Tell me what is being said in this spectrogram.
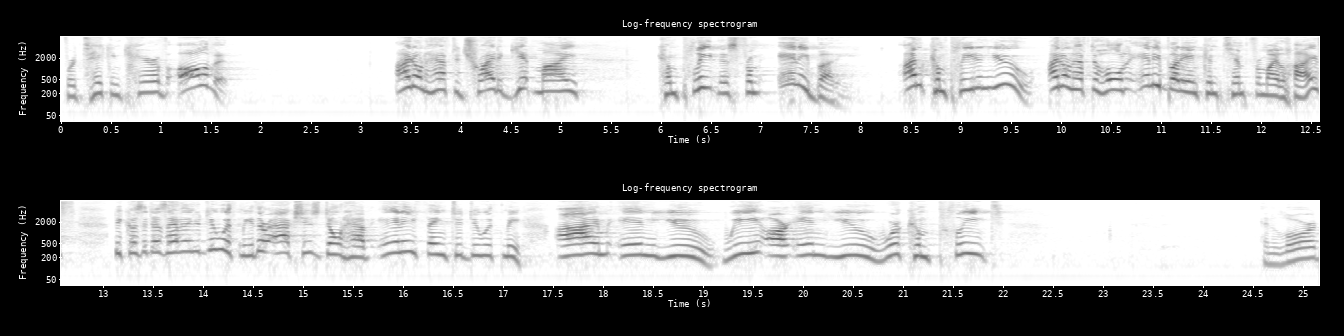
for taking care of all of it. I don't have to try to get my completeness from anybody. I'm complete in you. I don't have to hold anybody in contempt for my life because it doesn't have anything to do with me. Their actions don't have anything to do with me. I'm in you. We are in you. We're complete. And Lord,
